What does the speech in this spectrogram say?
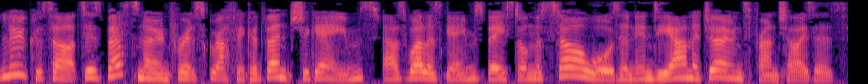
LucasArts is best known for its graphic adventure games, as well as games based on the Star Wars and Indiana Jones franchises.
